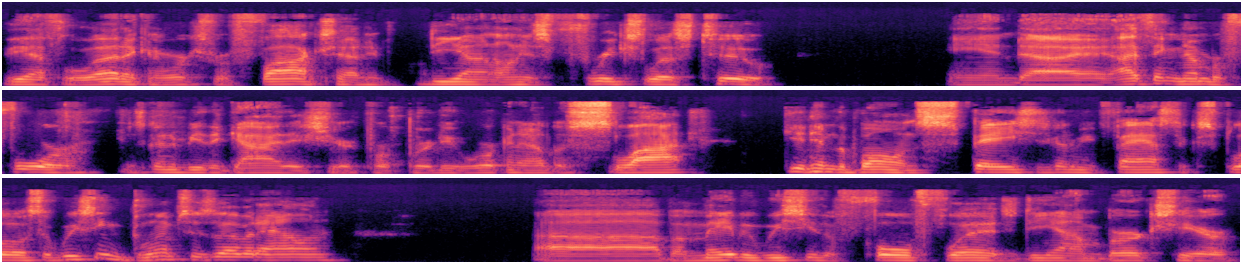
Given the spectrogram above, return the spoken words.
The Athletic and works for Fox, had Deion on his freaks list too. And uh, I think number four is going to be the guy this year for Purdue, working out of the slot, get him the ball in space. He's going to be fast, explosive. We've seen glimpses of it, Alan. Uh, but maybe we see the full fledged Deion Burks here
